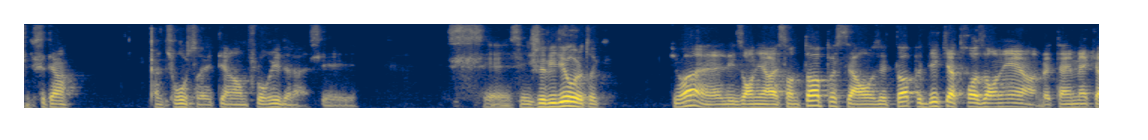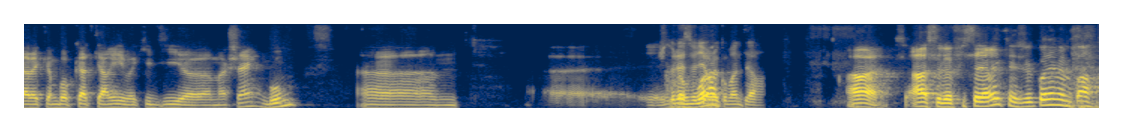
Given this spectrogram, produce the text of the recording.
etc. Quand tu roules sur les terrains en Floride, là, c'est c'est jeu vidéo le truc. Tu vois, euh, les ornières elles sont top, c'est arrosé top. Dès qu'il y a trois ornières, ben, tu as un mec avec un Bobcat qui arrive qui dit euh, machin, boum. Euh, je te laisse lire le commentaire. Ah, ah c'est le fils d'Eric, je ne le connais même pas.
